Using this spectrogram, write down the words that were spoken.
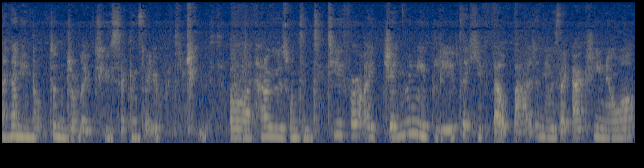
And then he knocked on the door like two seconds later with the tooth. Oh, and how he was wanting to teeth her. I genuinely believed that he felt bad and it was like, actually, you know what?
